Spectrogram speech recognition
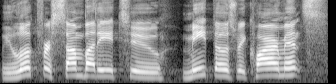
We look for somebody to meet those requirements.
